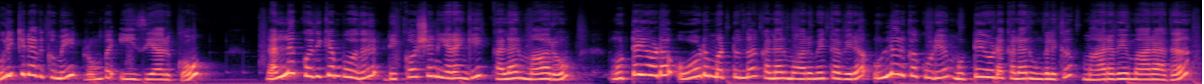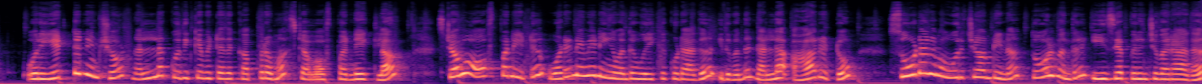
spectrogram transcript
உரிக்கிறதுக்குமே ரொம்ப ஈஸியாக இருக்கும். நல்லா கொதிக்கும் போது டிகாஷன் இறங்கி கலர் மாறும். முட்டையோட ஓடு மட்டும்தான் கலர் மாறுமே தவிர உள்ளே இருக்கக்கூடிய முட்டையோட கலர் உங்களுக்கு மாறவே மாறாது. ஒரு எட்டு நிமிஷம் நல்லா கொதிக்க விட்டதுக்கு அப்புறமா ஸ்டவ் ஆஃப் பண்ணிக்கலாம். ஸ்டவ் ஆஃப் பண்ணிவிட்டு உடனேவே நீங்கள் வந்து உரிக்கக்கூடாது. இது வந்து நல்லா ஆறட்டும். சூடாக நம்ம உரித்தோம் அப்படின்னா தோல் வந்து ஈஸியாக பிரிஞ்சு வராது.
